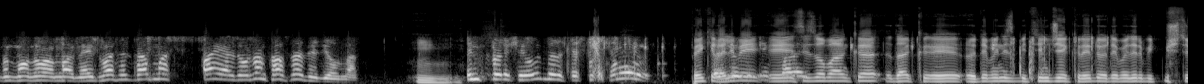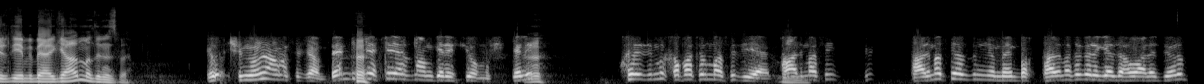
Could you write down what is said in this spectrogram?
Normal mevduat hesabıma bayağı da oradan tahsilat ediyorlar. Hmm. Şimdi böyle şey olur böyle saçma olur. Peki Ali Bey e, siz o bankada e, ödemeniz bitince kredi ödemeleri bitmiştir diye bir belge almadınız mı? Yok, şimdi onu anlatacağım. Ben bir dilekçe yazmam gerekiyormuş. Gelip Heh. kredimi kapatılması diye. Talimatı talimat yazdım diyorum ben. Bak talimata göre geldi havale ediyorum.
